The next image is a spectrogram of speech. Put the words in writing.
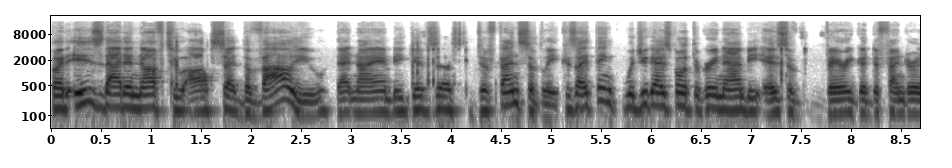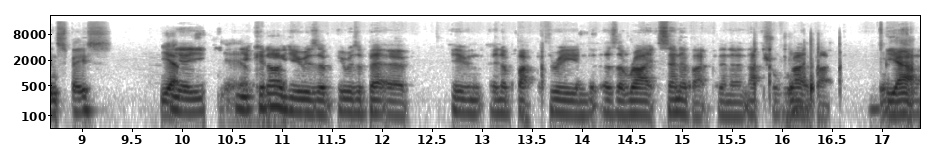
But is that enough to offset the value that Nyambe gives us defensively? Because I think, would you guys both agree Nyambe is a very good defender in space? Yeah. Yeah, you, Yeah. you could argue he was a he was a better even in a back three and as a right centre back than an actual right back. Yeah.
